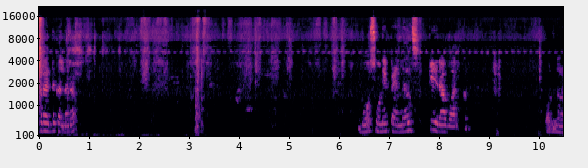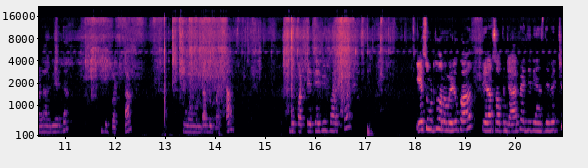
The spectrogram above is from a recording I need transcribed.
red colour ਆ। ਬਹੁਤ ਸੋਹਣੇ ਪੈਨਲਸ ਘੇਰਾ ਵਰਕ ਔਰ ਨਾਲ ਆ ਗਿਆ ਇਹਦਾ ਦੁਪੱਟਾ ਚਨੋਨ ਦਾ ਦੁਪੱਟਾ। ਦੁਪੱਟੇ ਤੇ ਵੀ ਵਰਕ ਇਹ ਸੂਟ ਤੁਹਾਨੂੰ ਮਿਲੂਗਾ 1350 ਰੁਪਏ ਦੀ ਰੇਂਜ ਦੇ ਵਿੱਚ।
